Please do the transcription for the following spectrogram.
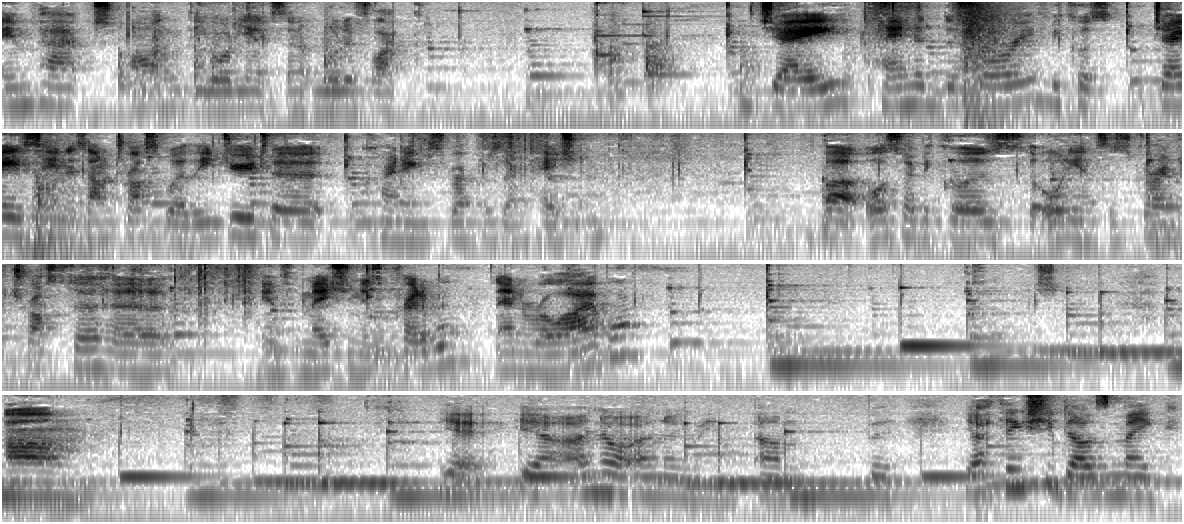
impact on the audience than it would if like Jay painted the story because Jay is seen as untrustworthy due to Koenig's representation, but also because the audience has grown to trust her. Her information is credible and reliable. Um, Yeah, yeah, I know, I know, you mean. Um, but yeah, I think she does make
